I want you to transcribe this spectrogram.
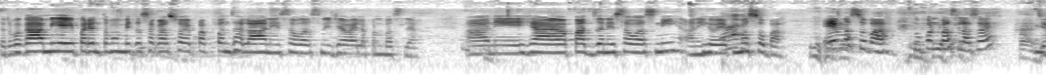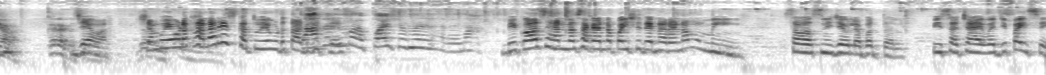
तर बघा आम्ही येईपर्यंत मम्मीचा सगळा स्वयंपाक पण झाला आणि सवासनी जेवायला पण बसल्या. आणि ह्या पाच जणी सवासनी आणि ह्यो एक मसोबा. ए मसोबा तू पण बसलास होय? हा, जेवा. करा जेवा. शंभू एवढं खाणार आहेस का तू? एवढं ताट घेतलेस? पैसे मिळणार आहे ना. बिकॉज ह्यांना सगळ्यांना पैसे देणार आहे ना मम्मी सवासनी जेवल्याबद्दल. पिसाच्या ऐवजी पैसे.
